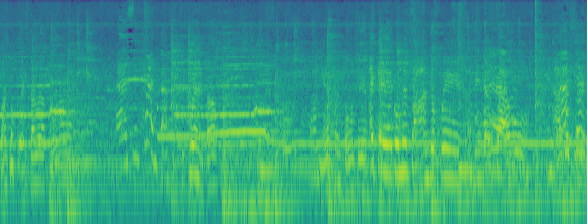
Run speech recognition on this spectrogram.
¿Cuánto cuesta la soda? Ah, 50. 50. Está bien, pues entonces hay que comer cambio, pues, al fin y al cabo. Gracias.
